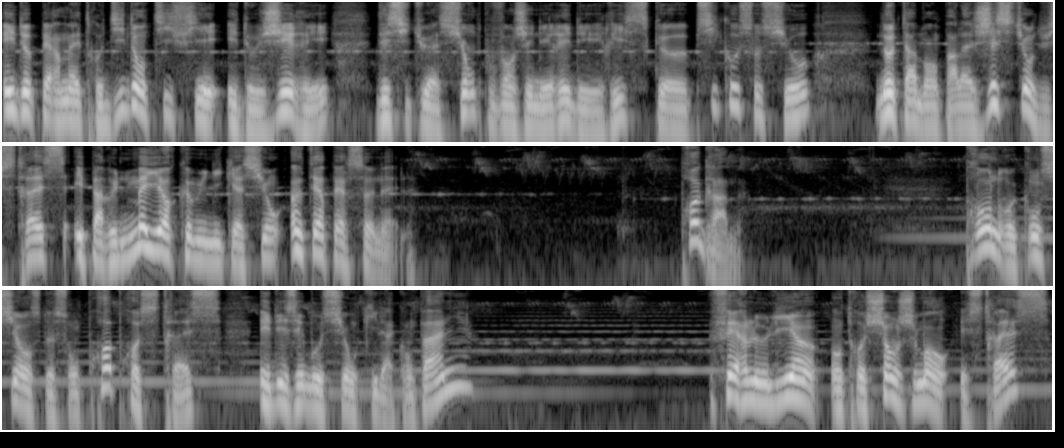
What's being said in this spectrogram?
et de permettre d'identifier et de gérer des situations pouvant générer des risques psychosociaux, notamment par la gestion du stress et par une meilleure communication interpersonnelle. Programme. Prendre conscience de son propre stress et des émotions qui l'accompagnent. Faire le lien entre changement et stress.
